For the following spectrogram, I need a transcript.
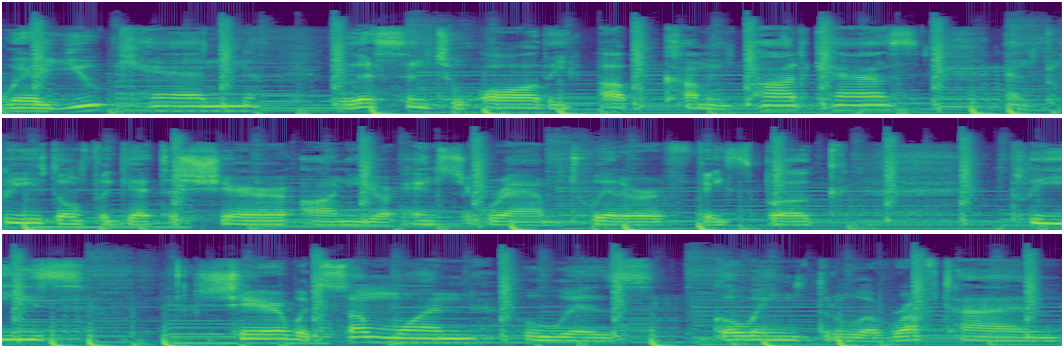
where you can listen to all the upcoming podcasts. And please don't forget to share on your Instagram, Twitter, Facebook. Please share with someone who is going through a rough time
